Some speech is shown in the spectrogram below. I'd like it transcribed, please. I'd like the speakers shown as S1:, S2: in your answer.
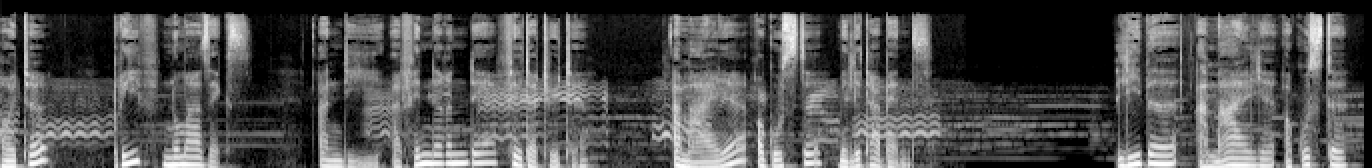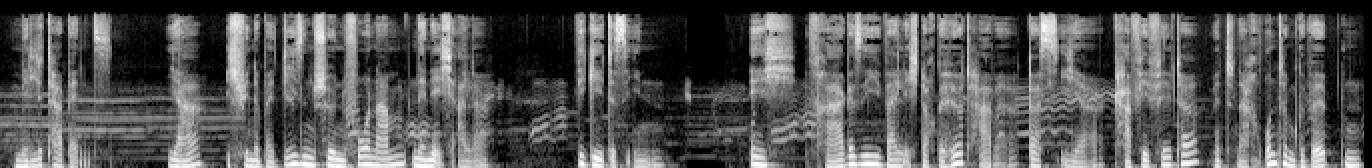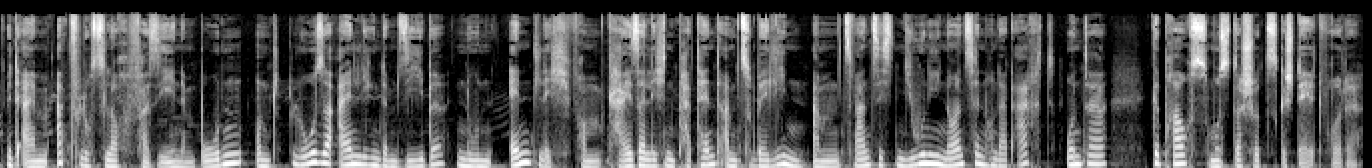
S1: Heute Brief Nummer 6 an die Erfinderin der Filtertüte, Amalie Auguste Melita Benz. Liebe Amalie Auguste Melita Benz. Ja, ich finde, bei diesen schönen Vornamen nenne ich alle. Wie geht es Ihnen? Ich frage Sie, weil ich doch gehört habe, dass Ihr Kaffeefilter mit nach unten gewölbten, mit einem Abflussloch versehenem Boden und lose einliegendem Siebe nun endlich vom Kaiserlichen Patentamt zu Berlin am 20. Juni 1908 unter Gebrauchsmusterschutz gestellt wurde.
